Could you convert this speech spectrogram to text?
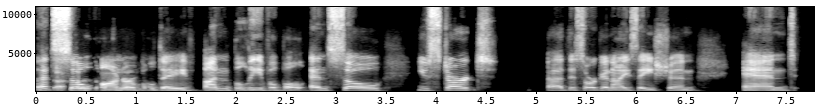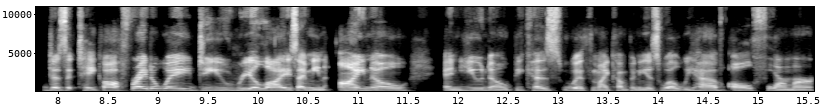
That's, That's so honorable, Dave. Unbelievable. And so you start uh, this organization and does it take off right away? Do you realize? I mean, I know and you know because with my company as well we have all former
